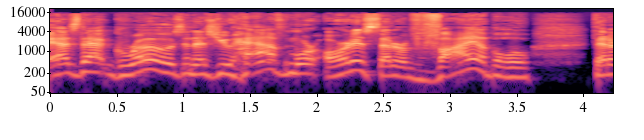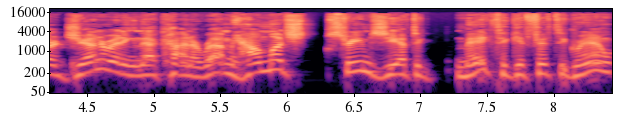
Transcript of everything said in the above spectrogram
as that grows and as you have more artists that are viable that are generating that kind of revenue, I mean, how much streams do you have to make to get 50 grand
